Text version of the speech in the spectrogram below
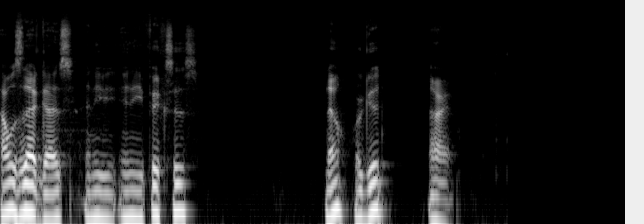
How was that, guys? Any any fixes? No, we're good. All right.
